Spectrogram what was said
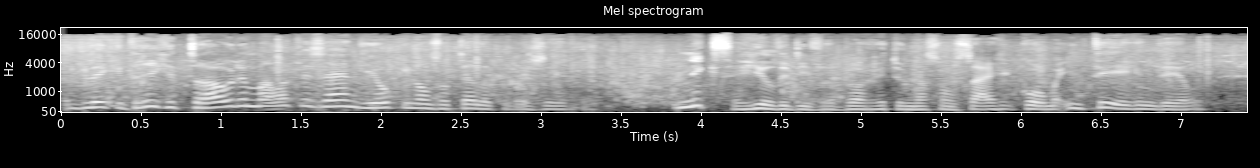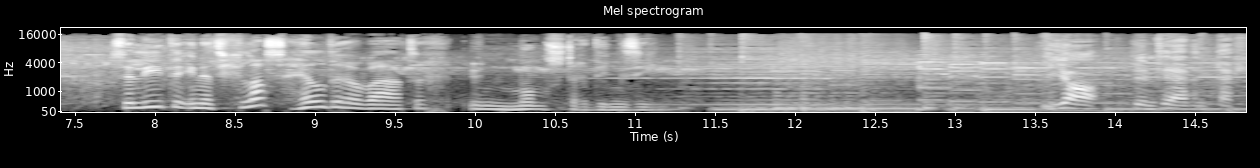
Het bleken drie getrouwde mannen te zijn die ook in ons hotel logeerden. Niks hielden die verborgen toen dat ze ons zagen komen, integendeel. Ze lieten in het glasheldere water hun monsterding zien. Ja, ik ben 85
